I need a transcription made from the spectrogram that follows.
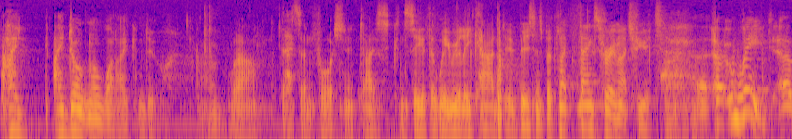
I, I don't know what I can do. Uh, well, that's unfortunate. I can see that we really can't do business, but thanks very much for your time. Uh, uh, wait, uh,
